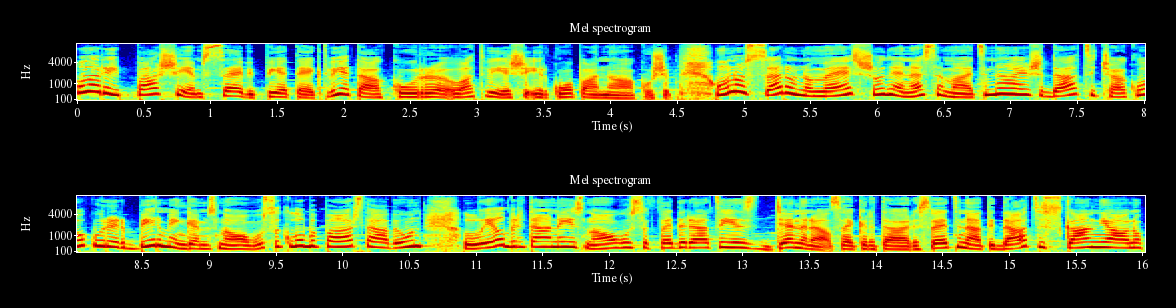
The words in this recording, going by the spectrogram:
un arī pašiem sevi pieteikt vietā, kur latvieši ir kopā nākuši. Un uz sarunu mēs šodien esam aicinājuši Dāci Čaklo, kur ir Birmingems Novusa kluba pārstāve un Lielbritānijas Novusa federācija federācijas ģenerālsekretāri. Sveicināti, Dācis skan jau nu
